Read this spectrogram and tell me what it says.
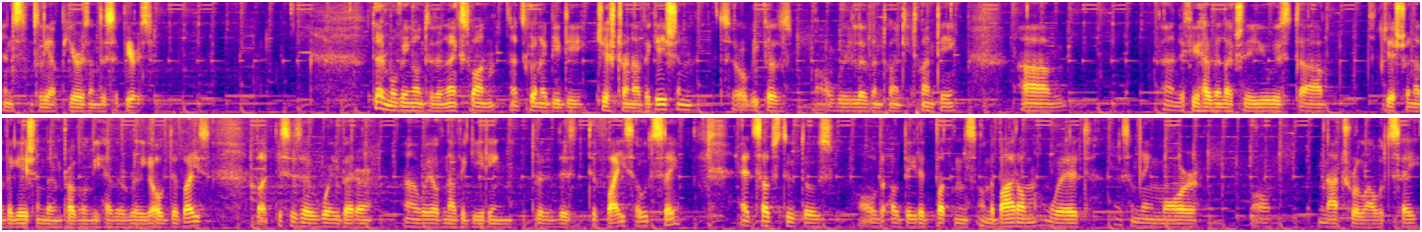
instantly appears and disappears. Then moving on to the next one, that's going to be the gesture navigation. So because well, we live in 2020, um, and if you haven't actually used uh, gesture navigation, then probably have a really old device. But this is a way better uh, way of navigating through this device, I would say. It substitutes those old outdated buttons on the bottom with something more well, natural, I would say.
